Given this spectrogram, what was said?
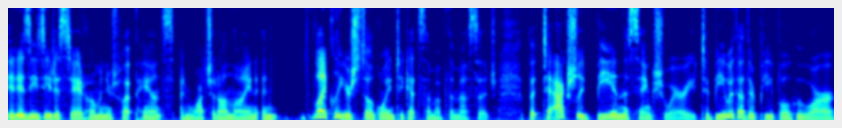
It is easy to stay at home in your sweatpants and watch it online, and likely you're still going to get some of the message. But to actually be in the sanctuary, to be with other people who are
